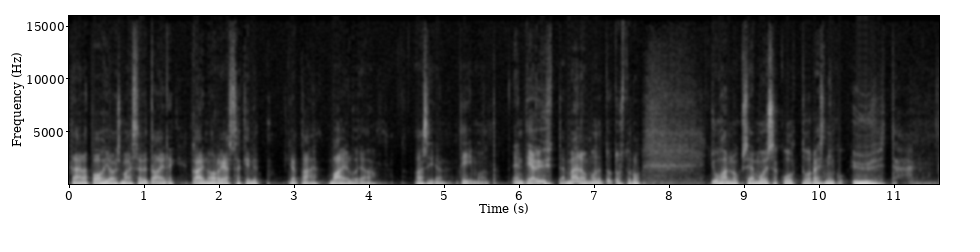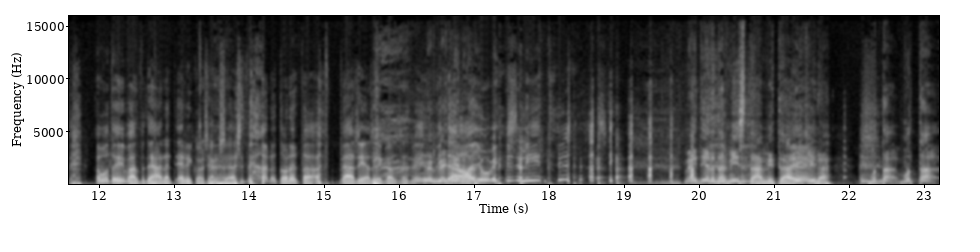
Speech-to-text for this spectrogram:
täällä Pohjoismaissa nyt ainakin. Kai Norjassakin nyt jotain bailuja asian tiimoilta. En tiedä yhtään. Mä en ole muuten tutustunut juhannukseen muissa kulttuureissa niin kuin yhtään. On muuten hyvä, että me tehdään näitä erikoisjaksoja ja sitten me aina todetaan pääsiäisen kanssa, että me ei Me- ole mitään tiedetä. hajua, mihin se liittyy. Me ei tiedetä mistään mitään Ei. ikinä, mutta, mutta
